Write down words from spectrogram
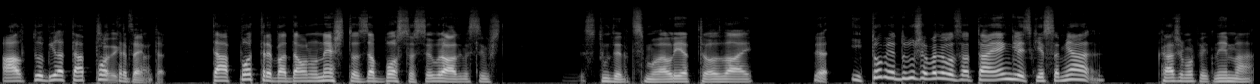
ali tu je bila ta potreba, ta potreba da ono nešto za Bosnu se uradi, mislim, studenti smo, ali eto, ovaj, e, i to mi je duže voljelo za taj engleski, jer sam ja, kažem opet, nema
